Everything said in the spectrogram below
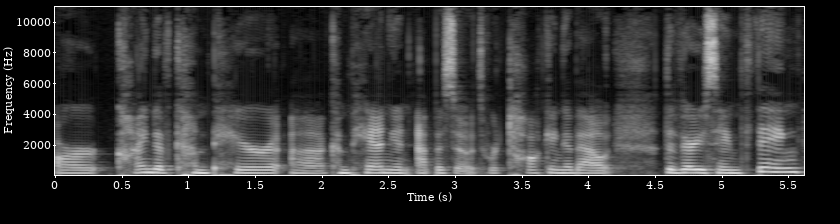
are kind of compare uh, companion episodes. We're talking about the very same thing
